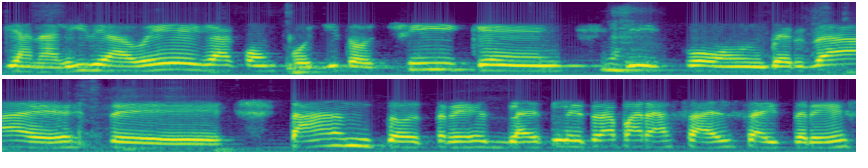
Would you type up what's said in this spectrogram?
y Ana Lidia Vega con Pollito Chicken y con, ¿verdad? Este, tanto, tres, la letra para salsa y tres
